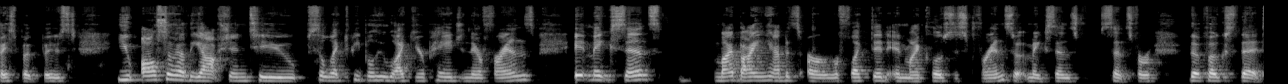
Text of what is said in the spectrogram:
Facebook boost, you also have the option to select people who like your page and their friends. It makes sense my buying habits are reflected in my closest friends so it makes sense sense for the folks that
